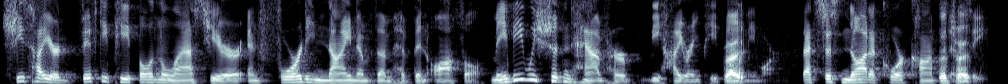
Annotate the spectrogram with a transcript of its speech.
She's hired 50 people in the last year and 49 of them have been awful. Maybe we shouldn't have her be hiring people right. anymore. That's just not a core competency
